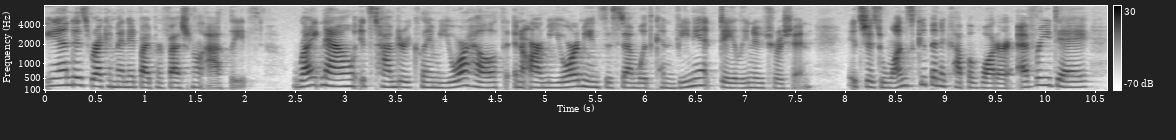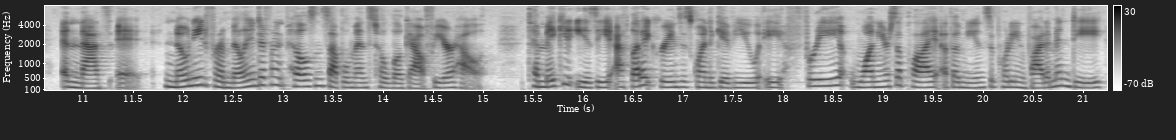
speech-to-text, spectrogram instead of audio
and is recommended by professional athletes. Right now, it's time to reclaim your health and arm your immune system with convenient daily nutrition. It's just one scoop in a cup of water every day, and that's it. No need for a million different pills and supplements to look out for your health. To make it easy, Athletic Greens is going to give you a free one year supply of immune supporting vitamin D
